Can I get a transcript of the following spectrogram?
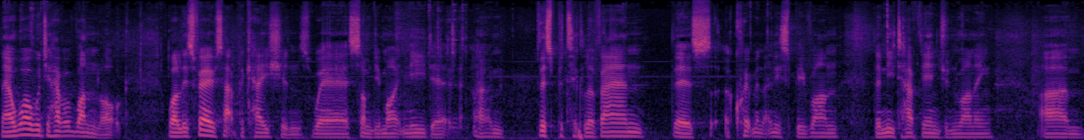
Now why would you have a run lock? Well, there's various applications where somebody might need it. Um, this particular van, there's equipment that needs to be run. They need to have the engine running, um,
